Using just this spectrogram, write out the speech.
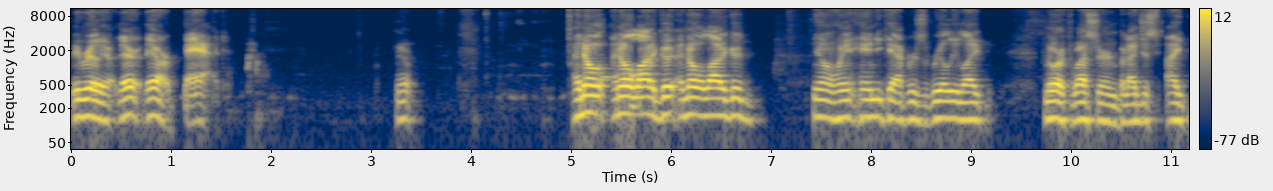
They really are. They're they are bad. Yep. I know I know a lot of good I know a lot of good you know handicappers really like Northwestern, but I just I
